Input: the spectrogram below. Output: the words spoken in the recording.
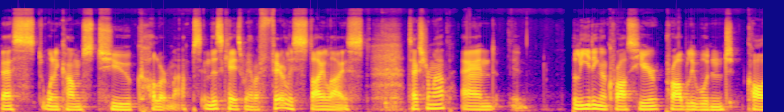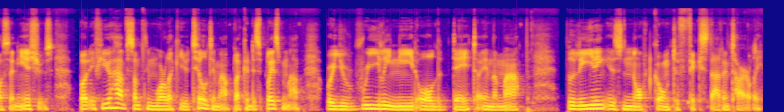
best when it comes to color maps. In this case, we have a fairly stylized texture map and bleeding across here probably wouldn't cause any issues. But if you have something more like a utility map, like a displacement map, where you really need all the data in the map, bleeding is not going to fix that entirely.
